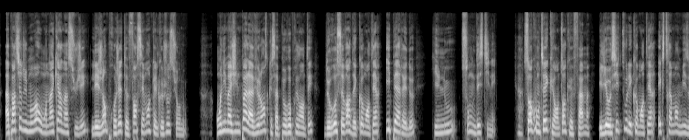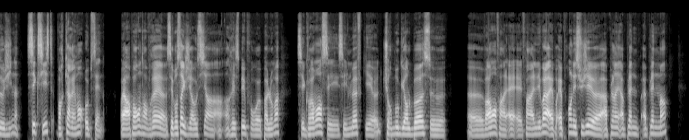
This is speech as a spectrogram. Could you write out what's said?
À partir du moment où on incarne un sujet, les gens projettent forcément quelque chose sur nous. On n'imagine pas la violence que ça peut représenter de recevoir des commentaires hyper haineux qui nous sont destinés. Sans compter qu'en tant que femme, il y a aussi tous les commentaires extrêmement misogynes, sexistes, voire carrément obscènes. Alors par contre, en vrai, euh, c'est pour ça que j'ai aussi un, respect pour euh, Paloma. C'est que vraiment, c'est une meuf qui est euh, turbo girl boss. vraiment, enfin, elle, elle, voilà, elle, prend les sujets à, plein, à, pleine, à pleine main.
